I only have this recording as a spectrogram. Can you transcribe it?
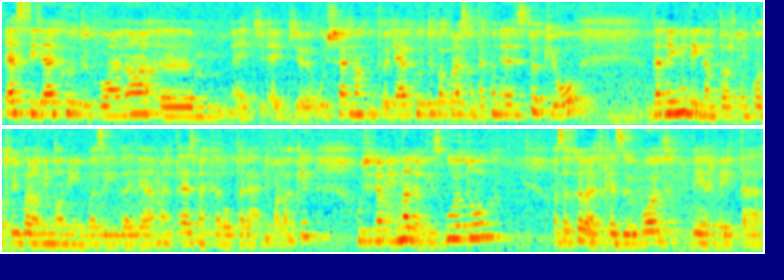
ezt így elküldtük volna egy, egy újságnak, mint hogy elküldtük, akkor azt mondták hogy ez tök jó, de még mindig nem tartunk ott, hogy valami non-invazív legyen, mert ez meg kell operálni valakit. Úgyhogy amíg nagyon izgultunk, az a következő volt, vérvétel.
